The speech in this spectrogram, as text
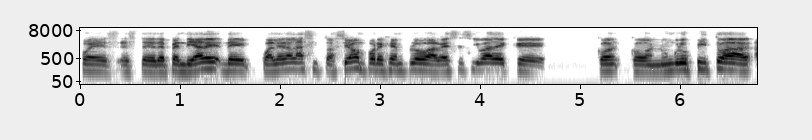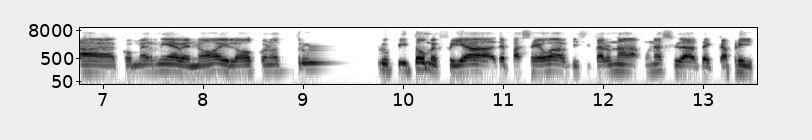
pues este, dependía de, de, cuál era la situación. Por ejemplo, a veces iba de que con, con un grupito a, a, comer nieve, ¿no? Y luego con otro grupito me fui a, de paseo a visitar una, una ciudad de Capri.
